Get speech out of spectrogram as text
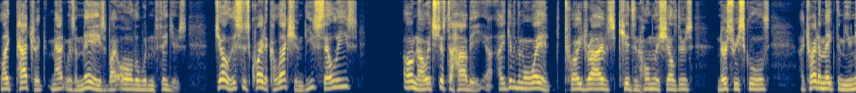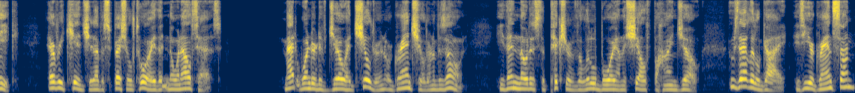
Like Patrick, Matt was amazed by all the wooden figures. Joe, this is quite a collection. Do you sell these? Oh, no, it's just a hobby. I give them away at toy drives, kids in homeless shelters, nursery schools. I try to make them unique. Every kid should have a special toy that no one else has. Matt wondered if Joe had children or grandchildren of his own. He then noticed the picture of the little boy on the shelf behind Joe. Who's that little guy? Is he your grandson?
